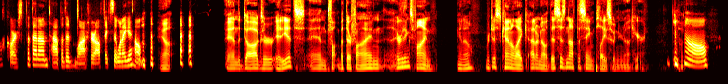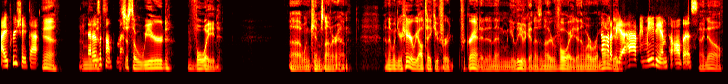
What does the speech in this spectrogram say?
of course. Put that on top of the washer. I'll fix it when I get home. Yeah. and the dogs are idiots, and but they're fine. Everything's fine. You know, we're just kind of like I don't know. This is not the same place when you're not here. Oh, I appreciate that. Yeah, I mean, That is a compliment. It's just a weird void uh, when Kim's not around. And then when you're here, we all take you for for granted. And then when you leave again, there's another void. And then we're reminded. Gotta be a happy medium to all this. I know.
